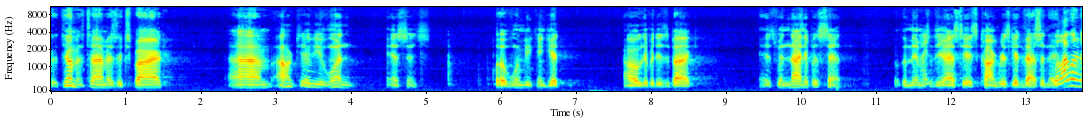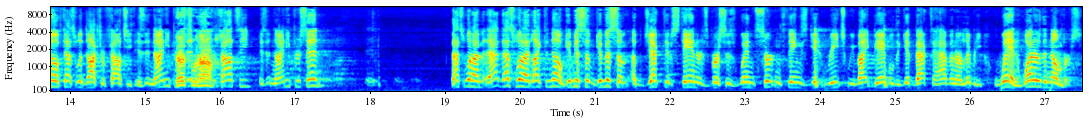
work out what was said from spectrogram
The gentleman's time has expired. Um, I'll give you one instance of when we can get our liberties back. It's when 90% of the members of the United States Congress get vaccinated. Well, I want to know if that's what Dr. Fauci is. It 90%, That's what Dr. I'm- Fauci? Is it 90%? That's what I'm. That, that's what I'd like to know. Give me some. Give us some objective standards versus when certain things get reached, we might be able to get back to having our liberty. When? What are the numbers?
